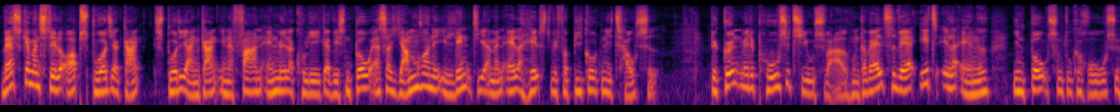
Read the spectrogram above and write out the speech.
Hvad skal man stille op, spurgte jeg, gang, spurgte jeg engang en erfaren anmelderkollega, hvis en bog er så jamrende elendig, at man allerhelst vil forbigå den i tavshed. Begynd med det positive, svarede hun. Der vil altid være et eller andet i en bog, som du kan rose.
